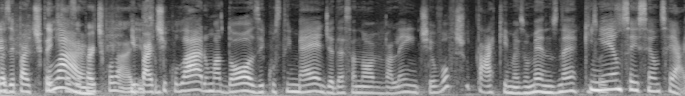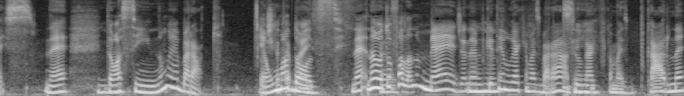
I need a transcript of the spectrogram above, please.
que fazer particular. Tem que fazer particular, E isso. particular, uma dose custa em média dessa nove valente, eu vou chutar aqui mais ou menos, né? 500, 600 reais, né? Hum. Então, assim, não é barato. É Acho uma dose, mais. né? Não, é. eu tô é. falando média, né? Uhum. Porque tem lugar que é mais barato, Sim. tem lugar que fica mais caro, né?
